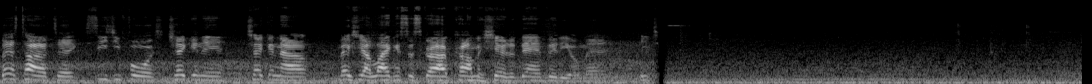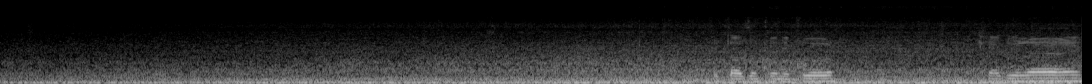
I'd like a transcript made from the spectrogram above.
Best tire tech, CG4's checking in, checking out. Make sure y'all like and subscribe, comment, share the damn video, man. He Two thousand twenty four Cadillac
